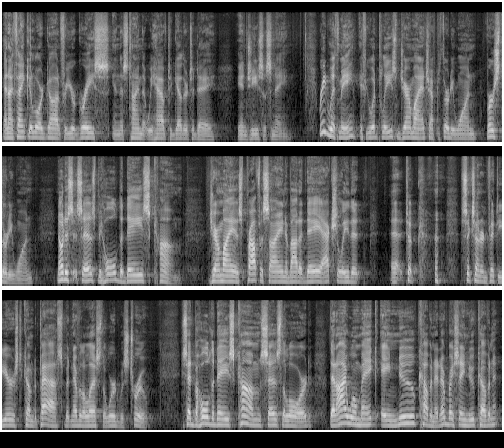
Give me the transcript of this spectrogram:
And I thank you, Lord God, for your grace in this time that we have together today, in Jesus' name. Read with me, if you would please, in Jeremiah chapter 31, verse 31. Notice it says, Behold, the days come Jeremiah is prophesying about a day actually that uh, took 650 years to come to pass, but nevertheless the word was true. He said, Behold, the days come, says the Lord, that I will make a new covenant. Everybody say, new covenant.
